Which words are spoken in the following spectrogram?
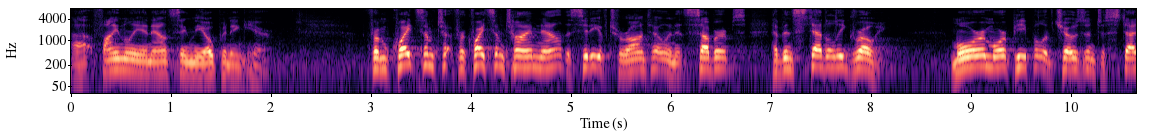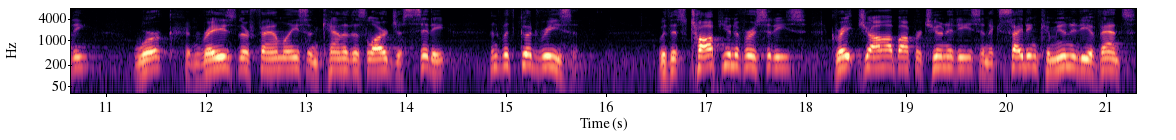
uh, finally announcing the opening here. From quite some for quite some time now, the City of Toronto and its suburbs have been steadily growing. More and more people have chosen to study, work, and raise their families in Canada's largest city, and with good reason. With its top universities, great job opportunities, and exciting community events,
